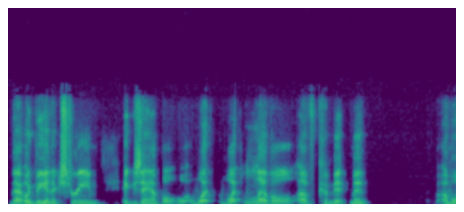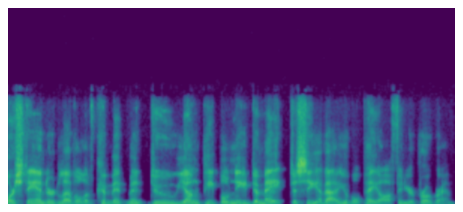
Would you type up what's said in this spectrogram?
that would be an extreme example. What what level of commitment a more standard level of commitment do young people need to make to see a valuable payoff in your program?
